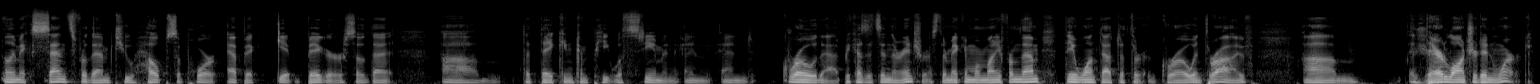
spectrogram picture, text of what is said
it only makes sense for them to help support Epic get bigger so that um, that they can compete with Steam and, and and grow that because it's in their interest. They're making more money from them. They want that to th- grow and thrive. Um, Their launcher didn't work,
